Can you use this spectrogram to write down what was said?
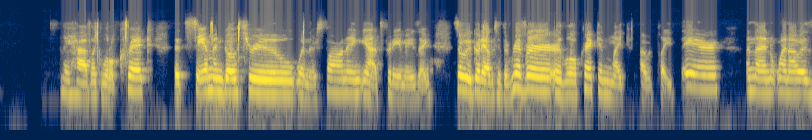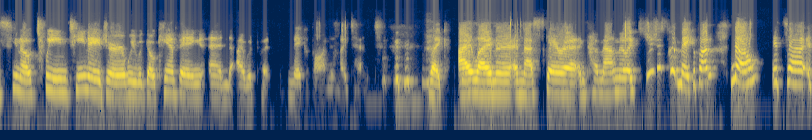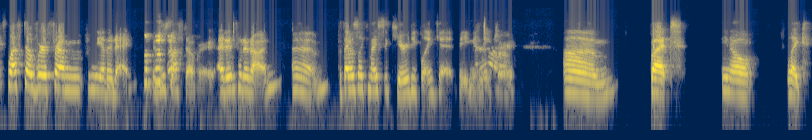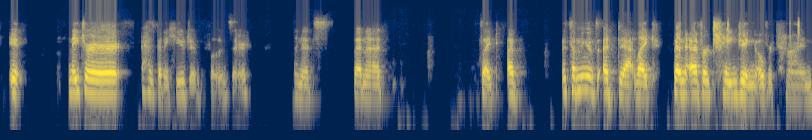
they have like a little creek that salmon go through when they're spawning. Yeah, it's pretty amazing. So we would go down to the river or the little creek and like I would play there. And then when I was, you know, tween teenager, we would go camping and I would put makeup on in my tent. like eyeliner and mascara and come out and they're like, Did you just put makeup on? No, it's uh it's leftover from from the other day. It's just leftover. I didn't put it on. Um but that was like my security blanket being in nature. Um but you know, like it nature has been a huge influencer and it's been a it's like a it's something that's a like been ever changing over time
